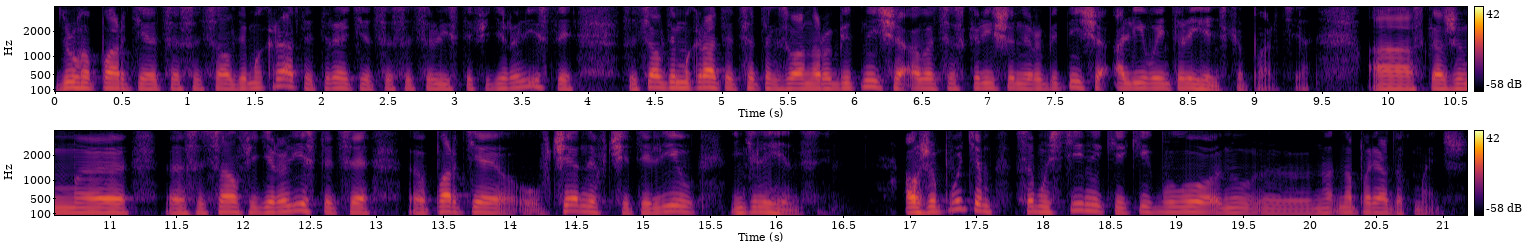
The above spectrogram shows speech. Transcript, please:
Друга партія це соціал-демократи, третя це соціалісти-федералісти. Соціал-демократи це так звана робітнича, але це скоріше не робітнича, а ліво-інтелігентська партія. А, скажімо, е, е, соціал-федералісти це партія вчених, вчителів, інтелігенції. А вже потім самостійники, яких було ну, е, на, на порядок менше.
